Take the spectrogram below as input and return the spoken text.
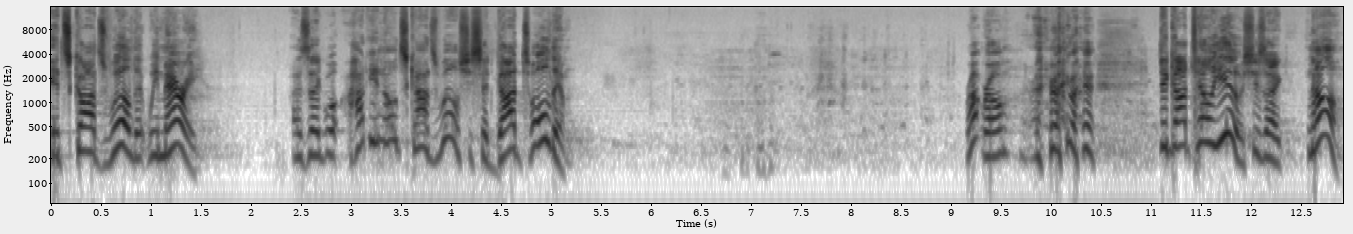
it's God's will that we marry. I was like, Well, how do you know it's God's will? She said, God told him. Rutro. Did God tell you? She's like, No.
